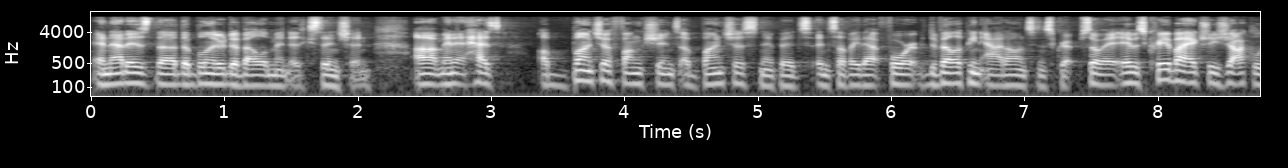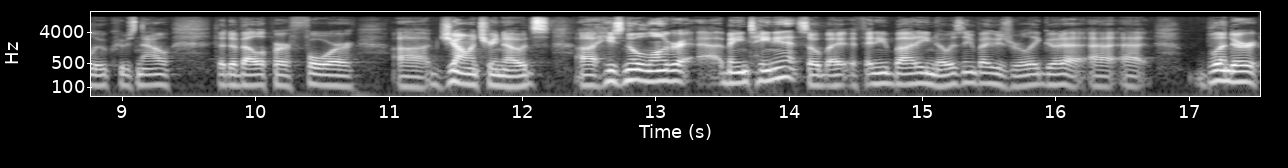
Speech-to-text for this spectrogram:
and that is the the Blender Development extension, um, and it has a bunch of functions, a bunch of snippets, and stuff like that for developing add-ons and scripts. So it, it, was created by actually Jacques Lucke, who's now the developer for uh, geometry nodes. Uh, he's no longer uh, maintaining it, so if anybody knows anybody who's really good at, at, at Blender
